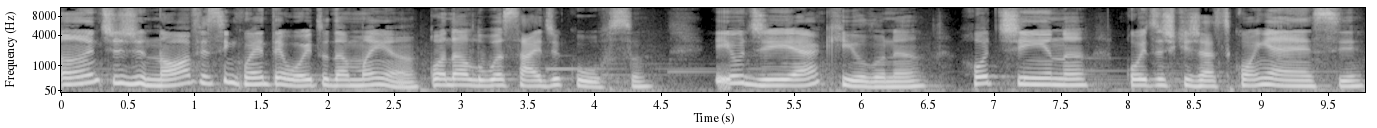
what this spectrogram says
antes de 9h58 da manhã, quando a lua sai de curso. E o dia é aquilo, né? Rotina, coisas que já se conhece,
